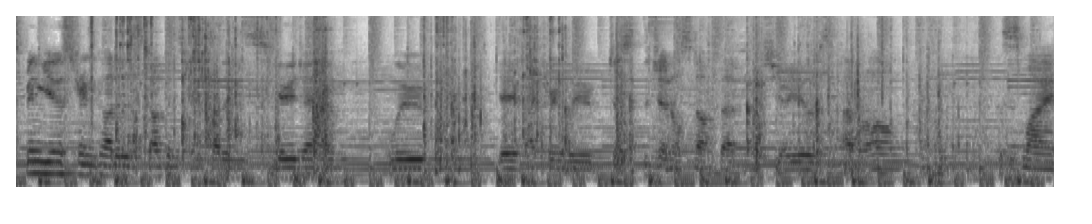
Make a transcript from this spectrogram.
spin gear string cutters, Duncan string cutters, Yo-Yo Jam, lube, Yo-Yo Factory lube, just the general stuff that most yo-yos have on. This is my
